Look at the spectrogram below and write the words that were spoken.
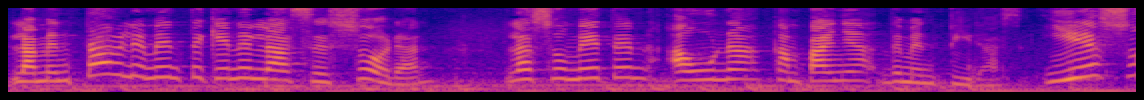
lamentablemente quienes la asesoran, la someten a una campaña de mentiras. Y eso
